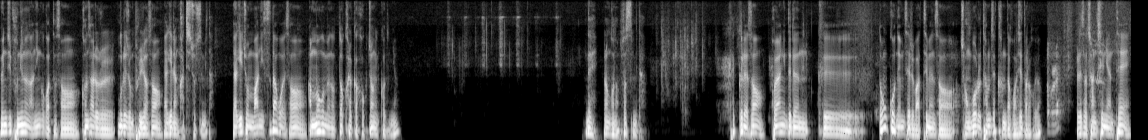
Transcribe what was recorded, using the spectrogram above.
왠지 분유는 아닌 것 같아서 건사료를 물에 좀 불려서 약이랑 같이 줬습니다. 약이 좀 많이 쓰다고 해서 안 먹으면 어떡할까 걱정했거든요. 네, 그런 건 없었습니다. 댓글에서 고양이들은 그 똥꼬 냄새를 맡으면서 정보를 탐색한다고 하시더라고요. 그래서 장첸이한테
